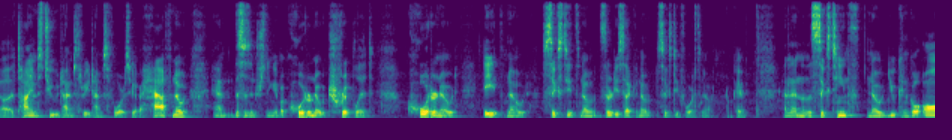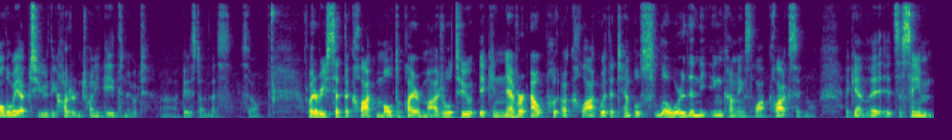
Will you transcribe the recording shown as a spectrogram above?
uh, times 2 times 3 times 4 so you have a half note and this is interesting you have a quarter note triplet quarter note eighth note 16th note 32nd note 64th note okay? And then on the 16th note, you can go all the way up to the 128th note uh, based on this. So whatever you set the clock multiplier module to, it can never output a clock with a tempo slower than the incoming clock signal. Again, it's the same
